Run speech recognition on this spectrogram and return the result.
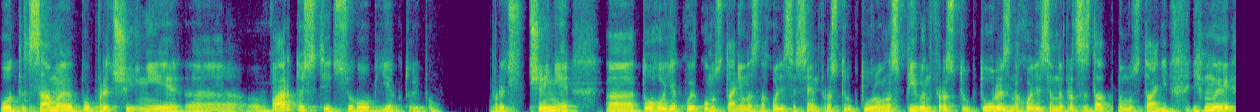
От саме по причині е, вартості цього об'єкту і по причині е, того, як в якому стані у нас знаходиться вся інфраструктура. У нас півінфраструктури знаходяться в непрацездатному стані, і ми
